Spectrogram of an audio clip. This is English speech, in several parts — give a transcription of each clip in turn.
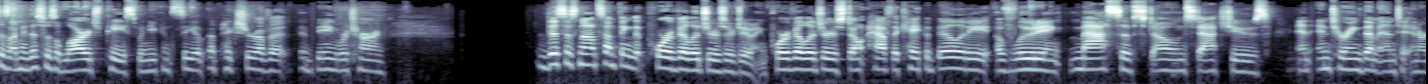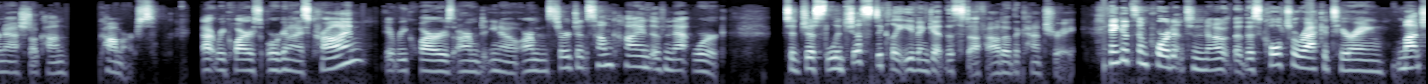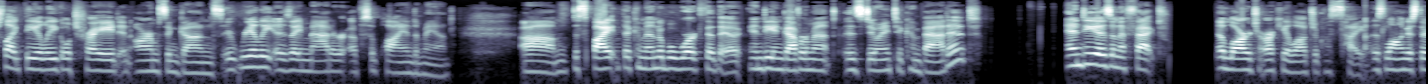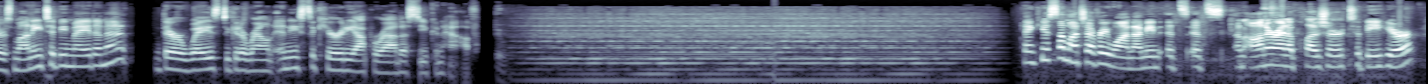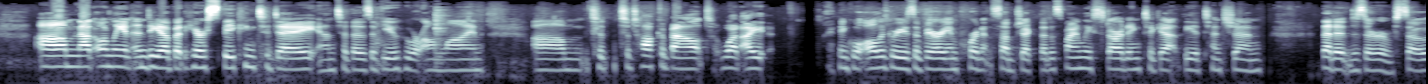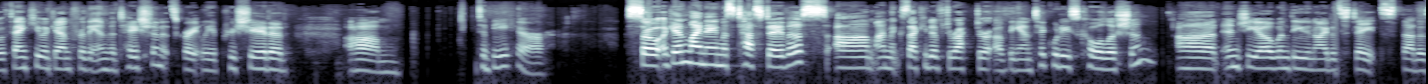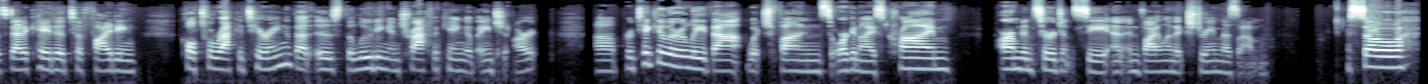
This is, I mean, this was a large piece when you can see a, a picture of it being returned. This is not something that poor villagers are doing. Poor villagers don't have the capability of looting massive stone statues and entering them into international con- commerce. That requires organized crime. It requires armed, you know, armed insurgents, some kind of network to just logistically even get this stuff out of the country. I think it's important to note that this cultural racketeering, much like the illegal trade in arms and guns, it really is a matter of supply and demand. Um, despite the commendable work that the Indian government is doing to combat it, India is in effect a large archaeological site. As long as there's money to be made in it, there are ways to get around any security apparatus you can have. Thank you so much, everyone. I mean, it's, it's an honor and a pleasure to be here, um, not only in India, but here speaking today, and to those of you who are online, um, to, to talk about what I, I think we'll all agree is a very important subject that is finally starting to get the attention that it deserves. So, thank you again for the invitation. It's greatly appreciated um, to be here. So, again, my name is Tess Davis. Um, I'm executive director of the Antiquities Coalition, uh, an NGO in the United States that is dedicated to fighting cultural racketeering, that is, the looting and trafficking of ancient art, uh, particularly that which funds organized crime, armed insurgency, and, and violent extremism. So,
